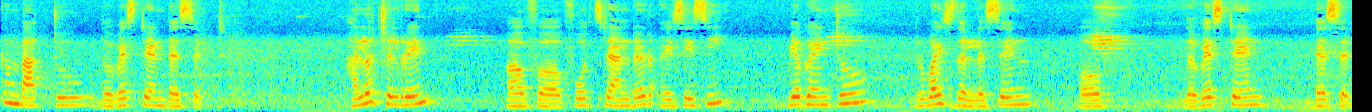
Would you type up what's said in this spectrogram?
Welcome back to the Western Desert. Hello, children of uh, fourth standard ICSE. We are going to revise the lesson of the Western Desert,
